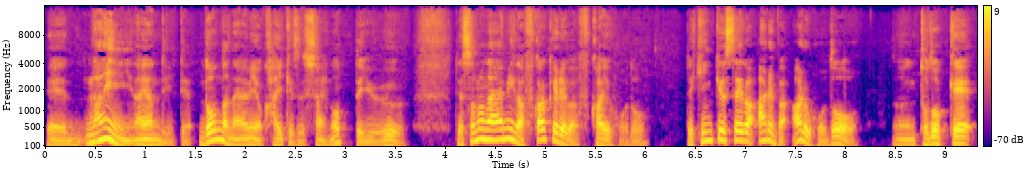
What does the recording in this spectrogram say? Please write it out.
えー、何に悩んでいて、どんな悩みを解決したいのっていう、で、その悩みが深ければ深いほど、で、緊急性があればあるほど、うん、届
